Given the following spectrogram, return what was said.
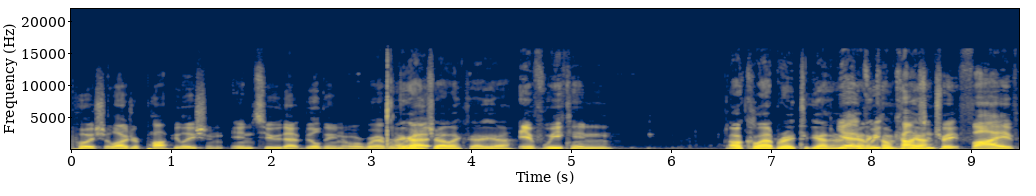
push, a larger population into that building or wherever I got at. you. I like that. Yeah. If we can I'll collaborate together. and yeah, if we can concentrate five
